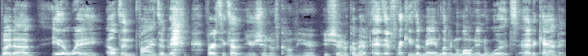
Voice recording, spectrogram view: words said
But uh, either way, Elton finds him. First, he says, "You shouldn't have come here. You shouldn't have come after." As if like he's a man living alone in the woods at a cabin.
